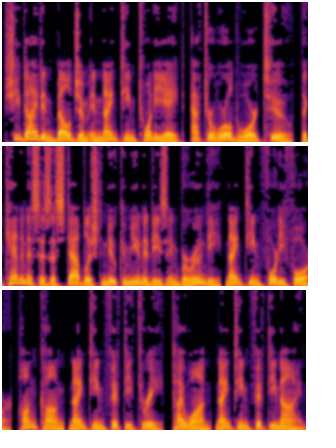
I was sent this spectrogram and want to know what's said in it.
She died in Belgium in 1928. After World War II, the canonesses established new communities in Burundi (1944), Hong Kong (1953), Taiwan (1959),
